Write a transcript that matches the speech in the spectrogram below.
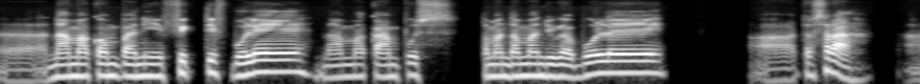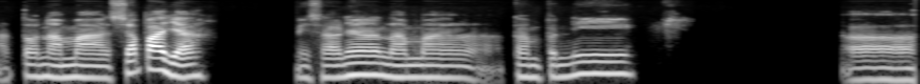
Eh, nama company fiktif boleh, nama kampus teman-teman juga boleh, uh, terserah. Atau nama siapa aja, misalnya nama company uh,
